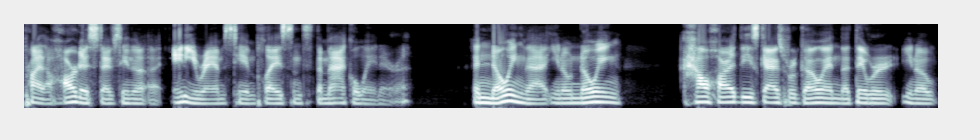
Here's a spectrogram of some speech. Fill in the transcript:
probably the hardest I've seen a, any Rams team play since the McElwain era. And knowing that, you know, knowing how hard these guys were going, that they were, you know,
